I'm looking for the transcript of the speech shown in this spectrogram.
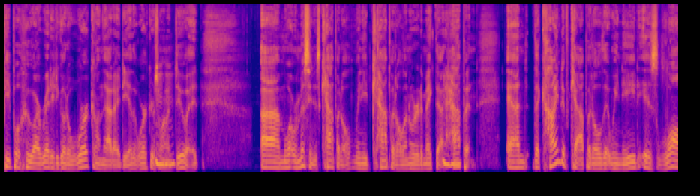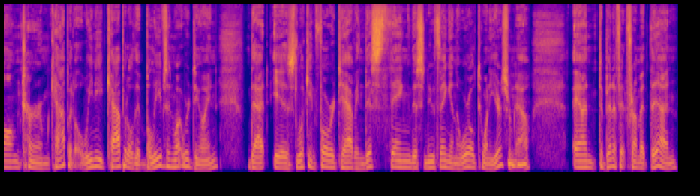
people who are ready to go to work on that idea. The workers mm-hmm. want to do it. Um, what we're missing is capital. We need capital in order to make that mm-hmm. happen. And the kind of capital that we need is long term capital. We need capital that believes in what we're doing, that is looking forward to having this thing, this new thing in the world 20 years from Mm-hmm. now, and to benefit from it then.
